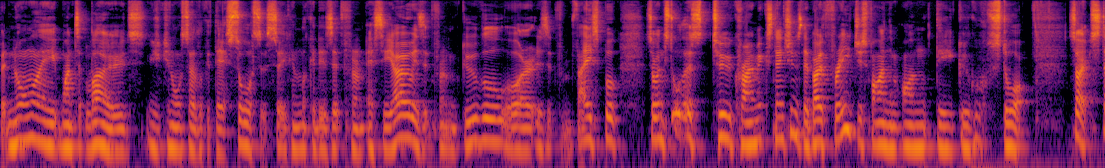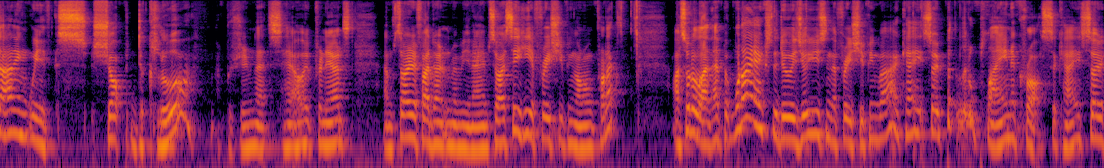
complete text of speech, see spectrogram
But normally, once it loads, you can also look at their sources. So you can look at is it from SEO, is it from Google, or is it from Facebook? So install those two Chrome extensions. They're both free. Just find them on the Google Store. So starting with Shop Declure, presume that's how it's pronounced. I'm sorry if I don't remember your name. So I see here free shipping on all products. I sort of like that. But what I actually do is you're using the free shipping bar, okay? So put the little plane across, okay? So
